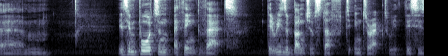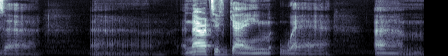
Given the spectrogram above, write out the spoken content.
um, it's important, I think, that there is a bunch of stuff to interact with. This is a, a a narrative game where um,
